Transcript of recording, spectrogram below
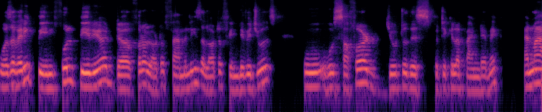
was a very painful period uh, for a lot of families a lot of individuals who who suffered due to this particular pandemic and my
